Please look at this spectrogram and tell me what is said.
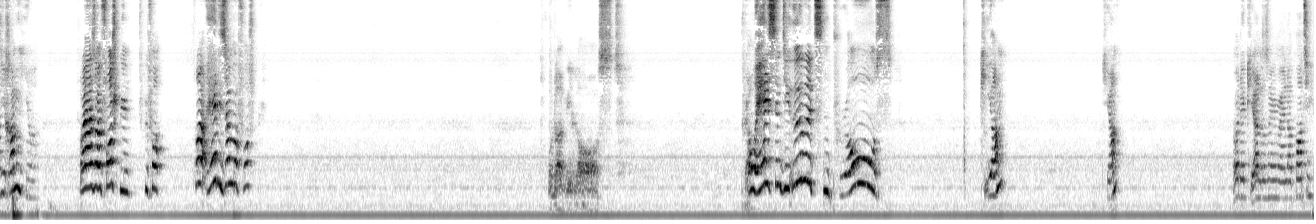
Die rammen hier. Oder er soll vorspielen. Spiel vor. Oder, hä, die sollen mal vorspielen. Oder wie lost. Bro, hä, das sind die übelsten Pros. Kian? Kian? Oh, der Kian ist nicht mehr in der Party.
